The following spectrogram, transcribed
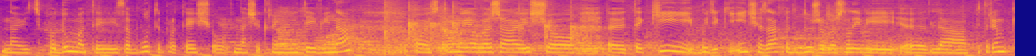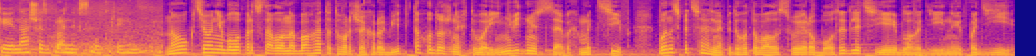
навіть подумати і забути про те, що в нашій країні йде війна. Ось тому я вважаю, що е, такі і будь-які інші заходи дуже важливі е, для підтримки наших збройних сил України. На аукціоні було представлено багато творчих робіт та художніх творінь від місцевих митців. Вони спеціально підготували свої роботи для цієї благодійної події.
